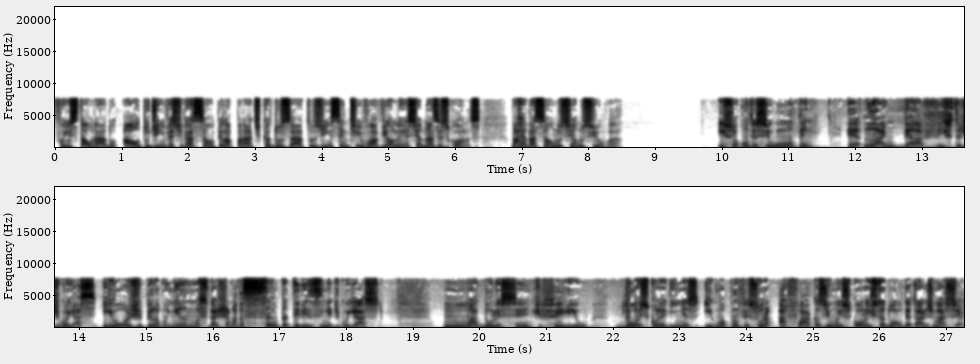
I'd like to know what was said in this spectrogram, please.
foi instaurado auto de investigação pela prática dos atos de incentivo à violência nas escolas. Na redação, Luciano Silva. Isso aconteceu ontem é, lá em Bela Vista de Goiás. E hoje pela manhã, numa cidade chamada Santa Terezinha de Goiás, um adolescente feriu dois coleguinhas e uma professora a facas em uma escola estadual. Detalhes, Márcia.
